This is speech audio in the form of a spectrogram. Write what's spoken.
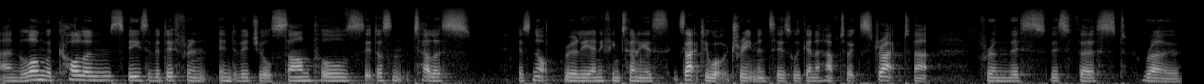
and along the columns these are the different individual samples. It doesn't tell us, there's not really anything telling us exactly what a treatment is. We're going to have to extract that from this, this first row.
